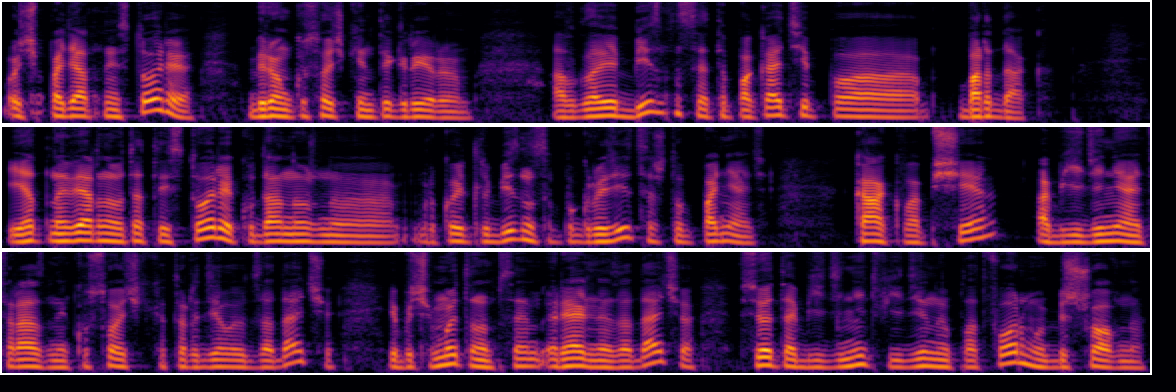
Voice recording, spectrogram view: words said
очень понятная история, берем кусочки, интегрируем, а в голове бизнеса это пока типа бардак. И это, наверное, вот эта история, куда нужно руководителю бизнеса погрузиться, чтобы понять, как вообще объединять разные кусочки, которые делают задачи, и почему это реальная задача, все это объединить в единую платформу бесшовно,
